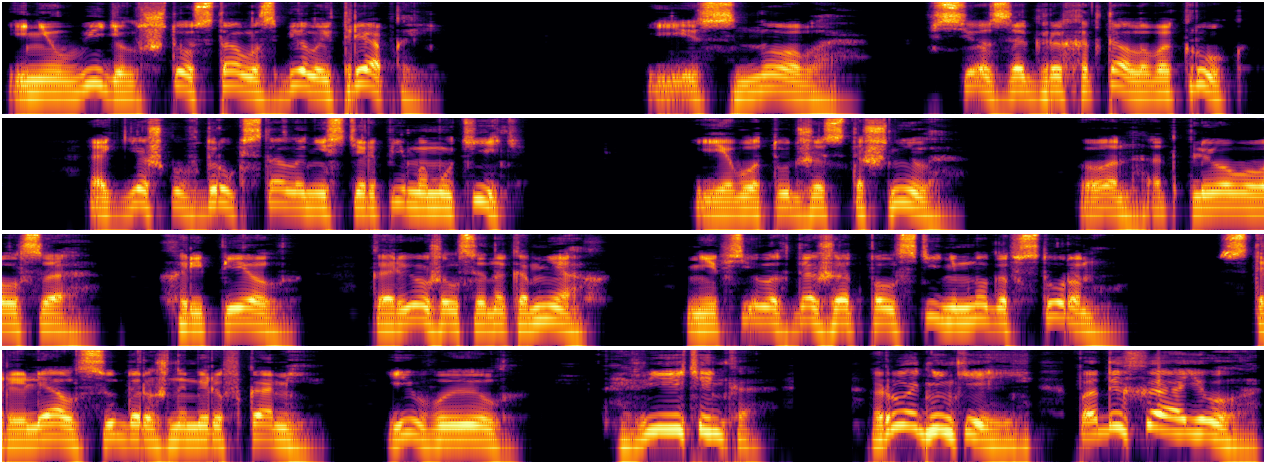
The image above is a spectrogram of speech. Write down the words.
и не увидел, что стало с белой тряпкой. И снова все загрохотало вокруг, а Гешку вдруг стало нестерпимо мутить. Его тут же стошнило, он отплевывался, хрипел, корежился на камнях, не в силах даже отползти немного в сторону. Стрелял судорожными рывками и выл. «Витенька! Родненький! Подыхаю!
